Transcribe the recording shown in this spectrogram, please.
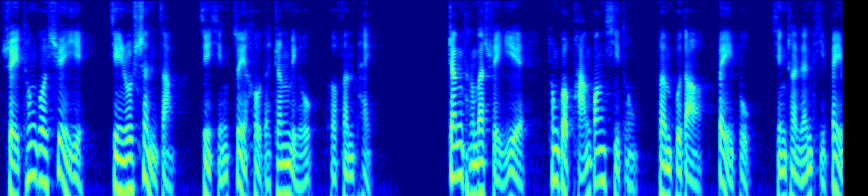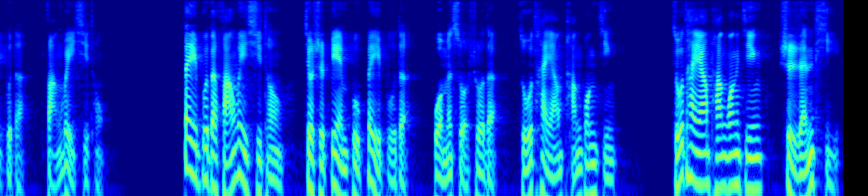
水通过血液进入肾脏进行最后的蒸馏和分配。蒸腾的水液通过膀胱系统分布到背部，形成人体背部的防卫系统。背部的防卫系统就是遍布背部的我们所说的足太阳膀胱经。足太阳膀胱经是人体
